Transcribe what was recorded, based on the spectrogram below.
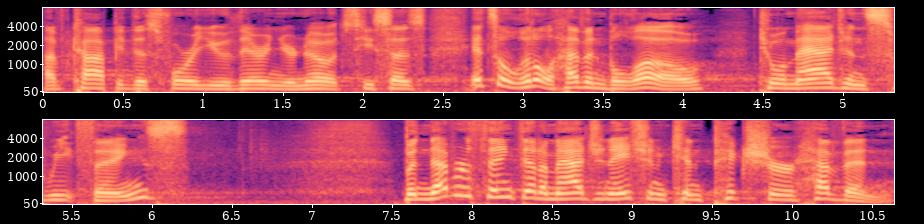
I've copied this for you there in your notes. He says, It's a little heaven below to imagine sweet things, but never think that imagination can picture heaven.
